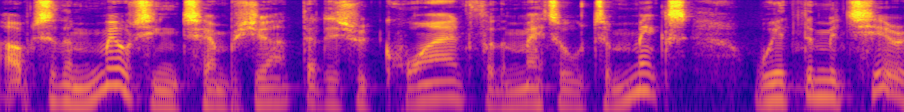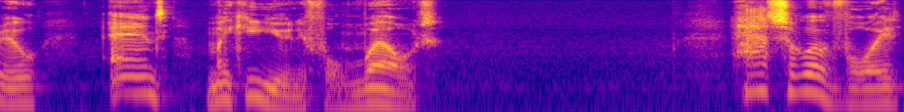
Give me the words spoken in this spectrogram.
up to the melting temperature that is required for the metal to mix with the material and make a uniform weld. How to avoid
